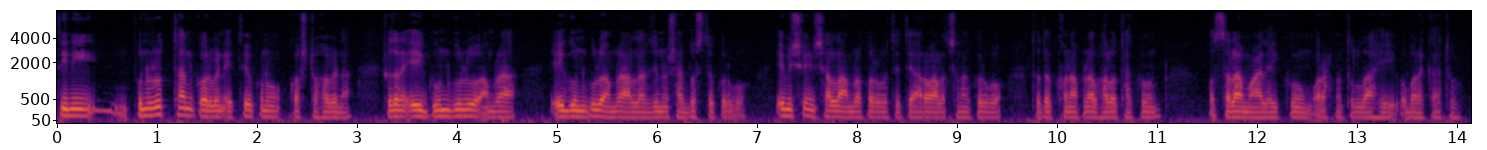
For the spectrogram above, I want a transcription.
তিনি পুনরুত্থান করবেন, এতেও কোনো কষ্ট হবে না। সুতরাং এই গুণগুলো আমরা, এই গুণগুলো আমরা আল্লাহর জন্য সাব্যস্ত করব। এ বিষয়ে ইনশাল্লাহ আমরা পরবর্তীতে আরও আলোচনা করব। ততক্ষণ আপনারা ভালো থাকুন। আসসালামু আলাইকুম ওরহমতুল্লাহি ওবরাকাতু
